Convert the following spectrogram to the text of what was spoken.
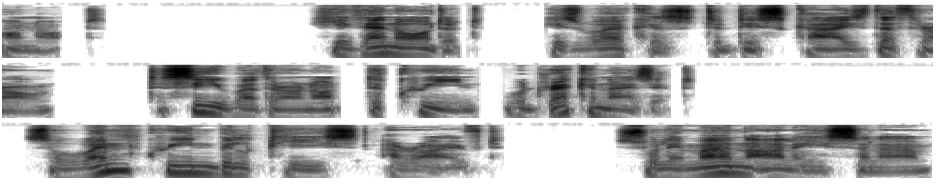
or not. He then ordered his workers to disguise the throne to see whether or not the queen would recognize it. So when Queen Bilqis arrived, Suleiman alayhi salam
